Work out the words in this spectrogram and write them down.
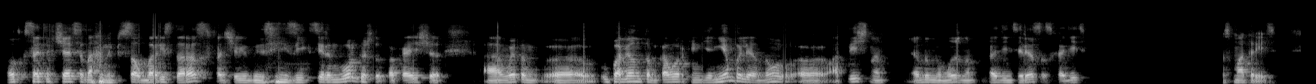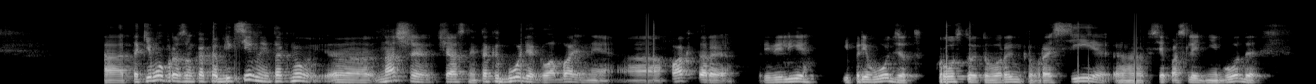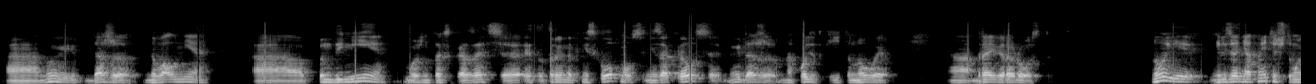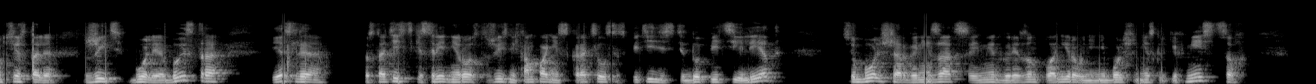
Вот, кстати, в чате написал Борис Тарасов, очевидно, из, Екатеринбурга, что пока еще в этом упомянутом коворкинге не были, но отлично, я думаю, можно ради интереса сходить посмотреть. А, таким образом, как объективные, так ну, э, наши частные, так и более глобальные а, факторы привели и приводят к росту этого рынка в России э, все последние годы. А, ну и даже на волне пандемии, можно так сказать, э, этот рынок не схлопнулся, не закрылся, ну и даже находит какие-то новые драйверы роста. Ну и нельзя не отметить, что мы все стали жить более быстро. Если по статистике, средний рост жизни компании сократился с 50 до 5 лет. Все больше организаций имеют горизонт планирования не больше нескольких месяцев,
